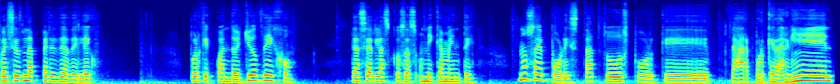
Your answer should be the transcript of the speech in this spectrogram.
Pues es la pérdida del ego. Porque cuando yo dejo de hacer las cosas únicamente, no sé, por estatus, porque dar, por quedar bien,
